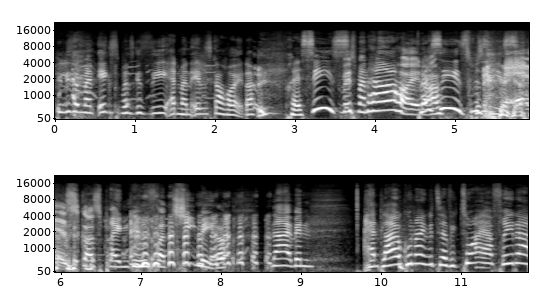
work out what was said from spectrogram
Det er ligesom, man ikke man skal sige, at man elsker højder. Præcis. Hvis man hader højder. Præcis, præcis. elsker at springe ud fra 10 meter. Nej, men han plejer jo kun at invitere Victoria, Frida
